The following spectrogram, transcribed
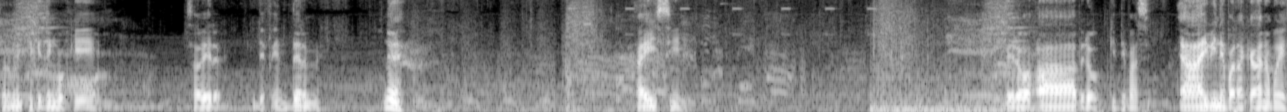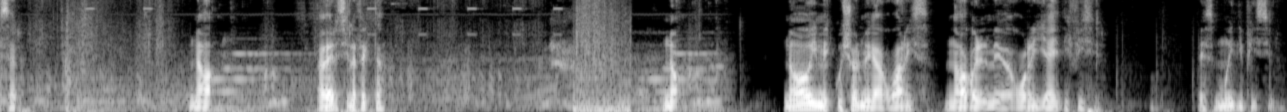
solamente que tengo que saber defenderme. Eh. Ahí sí. Pero, ah, pero, ¿qué te pasa? Ay, viene para acá, no puede ser. No. A ver si le afecta. No. No, y me escuchó el Mega Warris. No, con el Mega Warris ya es difícil. Es muy difícil.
